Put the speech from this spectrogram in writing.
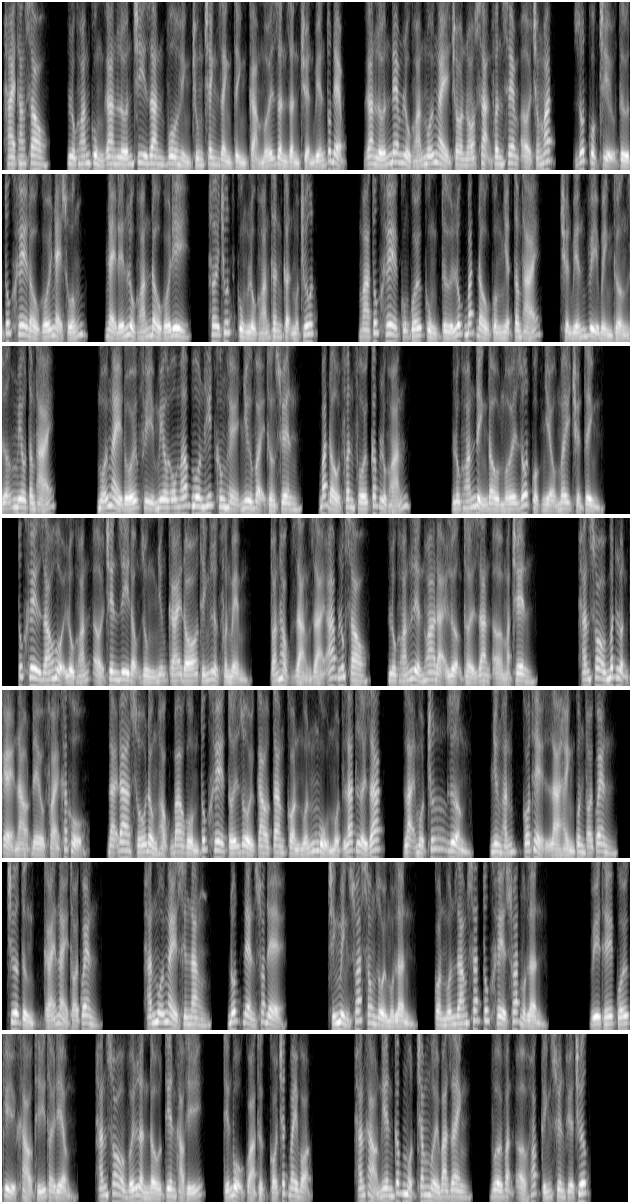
Hai tháng sau, lục hoán cùng gan lớn chi gian vô hình chung tranh giành tình cảm mới dần dần chuyển biến tốt đẹp, gan lớn đem lục hoán mỗi ngày cho nó sạn phân xem ở trong mắt, rốt cuộc chịu từ túc khê đầu gối nhảy xuống, nhảy đến lục hoán đầu gối đi, hơi chút cùng lục hoán thân cận một chút. Mà túc khê cũng cuối cùng từ lúc bắt đầu cùng nhiệt tâm thái, chuyển biến vì bình thường dưỡng miêu tâm thái. Mỗi ngày đối phì miêu ôm ấp hôn hít không hề như vậy thường xuyên, bắt đầu phân phối cấp lục hoán. Lục hoán đỉnh đầu mới rốt cuộc nhiều mây chuyển tình. Túc khê giáo hội lục hoán ở trên di động dùng những cái đó thính lực phần mềm, toán học giảng giải áp lúc sau, lục hoán liền hoa đại lượng thời gian ở mặt trên. Hắn so bất luận kẻ nào đều phải khắc khổ, đại đa số đồng học bao gồm túc khê tới rồi cao tam còn muốn ngủ một lát lười giác, lại một chút giường, nhưng hắn có thể là hành quân thói quen, chưa từng cái này thói quen. Hắn mỗi ngày siêng năng, đốt đèn soát đề. Chính mình soát xong rồi một lần, còn muốn giám sát túc khê soát một lần. Vì thế cuối kỳ khảo thí thời điểm, hắn so với lần đầu tiên khảo thí, tiến bộ quả thực có chất bay vọt. Hắn khảo niên cấp 113 danh, vừa vặn ở Hoắc Kính Xuyên phía trước.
